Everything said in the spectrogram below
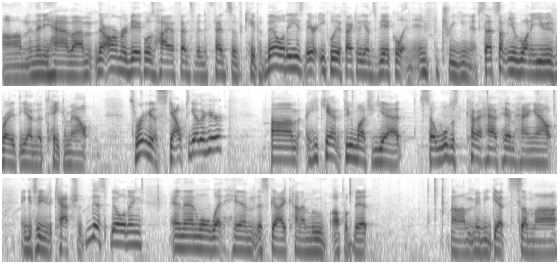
Um, and then you have um, their armored vehicles, high offensive and defensive capabilities. They are equally effective against vehicle and infantry units. That's something you want to use right at the end to take them out. So we're going to get a scout together here. Um, he can't do much yet, so we'll just kind of have him hang out and continue to capture this building, and then we'll let him, this guy, kind of move up a bit. Um, maybe get some, uh,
